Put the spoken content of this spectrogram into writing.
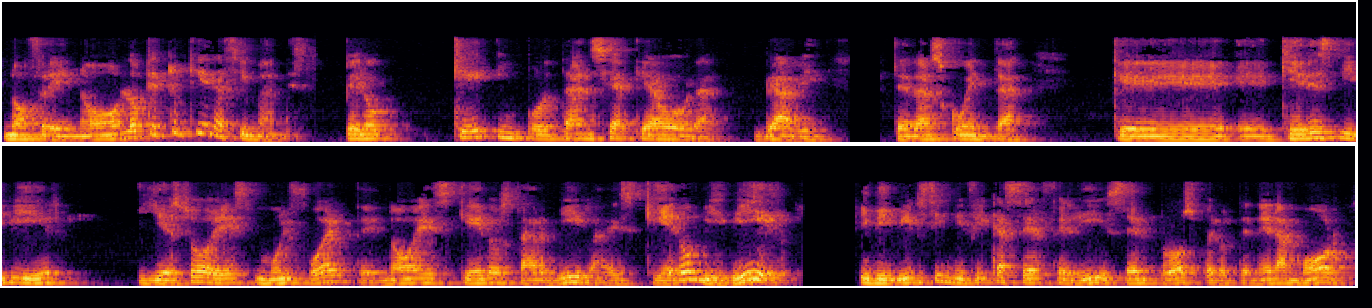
no frenó, lo que tú quieras y mandes. Pero qué importancia que ahora, Gaby, te das cuenta que eh, quieres vivir y eso es muy fuerte, no es quiero estar viva, es quiero vivir. Y vivir significa ser feliz, ser próspero, tener amor.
